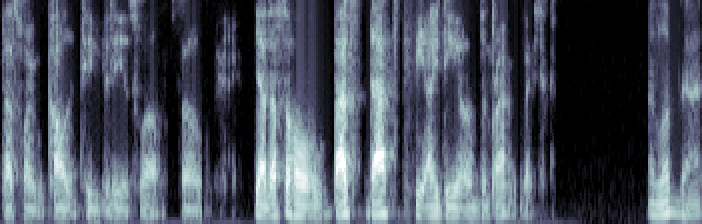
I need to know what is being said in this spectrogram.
that's why we call it TBD as well. So yeah, that's the whole. That's that's the idea of the brand, basically. I love that,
